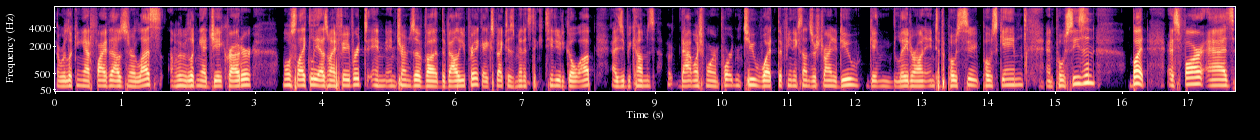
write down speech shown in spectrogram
that we're looking at 5,000 or less, I'm going to be looking at Jay Crowder most likely as my favorite in, in terms of uh, the value pick. I expect his minutes to continue to go up as he becomes that much more important to what the Phoenix Suns are trying to do, getting later on into the post post game and postseason. But as far as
